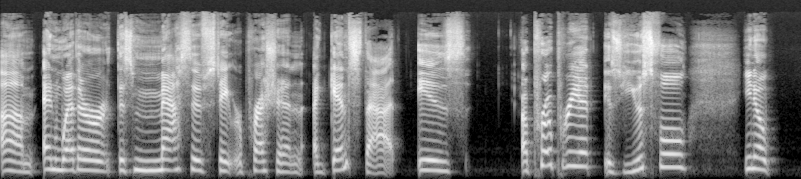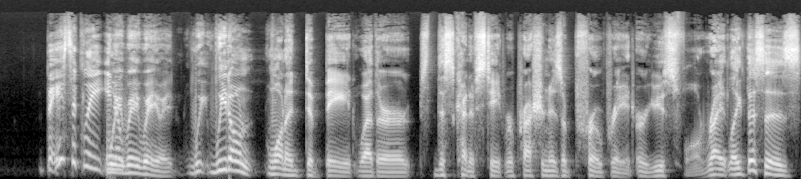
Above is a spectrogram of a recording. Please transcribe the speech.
um, and whether this massive state repression against that is appropriate is useful. You know basically wait, know, wait, wait, wait. We we don't want to debate whether this kind of state repression is appropriate or useful, right? Like this is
